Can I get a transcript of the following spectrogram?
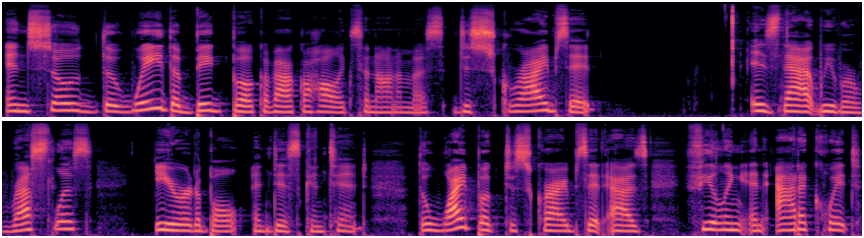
And so, the way the big book of Alcoholics Anonymous describes it is that we were restless, irritable, and discontent. The White Book describes it as feeling inadequate,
